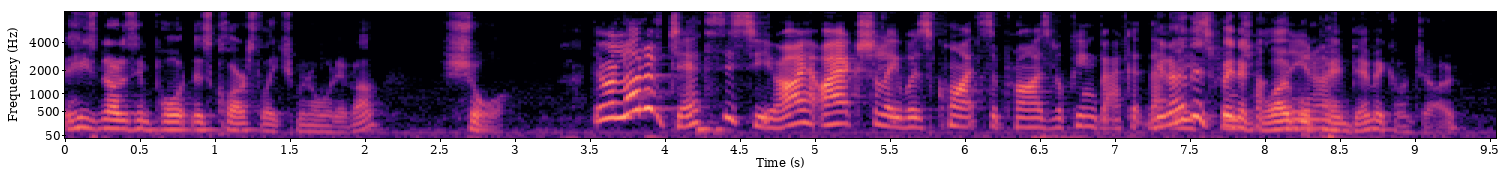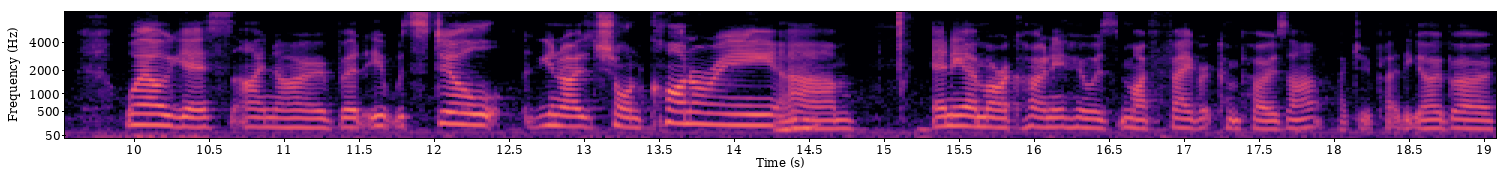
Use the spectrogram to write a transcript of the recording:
He's not as important as Cloris Leachman or whatever. Sure. There are a lot of deaths this year. I, I actually was quite surprised looking back at that. You know, there's been a global you know. pandemic on Joe. Well, yes, I know, but it was still, you know, Sean Connery, Mm-hmm. um, Ennio Morricone, who is my favourite composer. I do play the oboe.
